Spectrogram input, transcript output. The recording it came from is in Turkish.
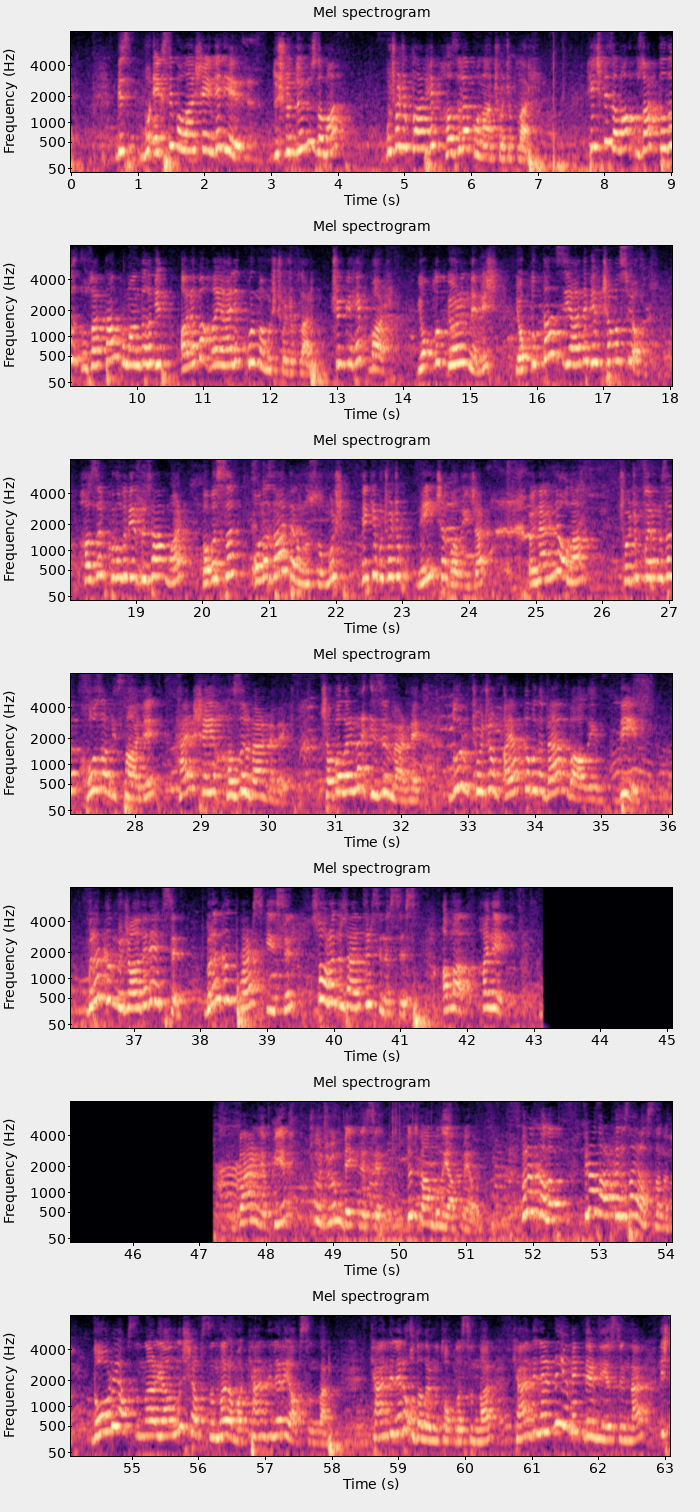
biz bu eksik olan şey ne diye düşündüğümüz zaman bu çocuklar hep hazıra konan çocuklar. Hiçbir zaman uzaktalı, uzaktan kumandalı bir araba hayali kurmamış çocuklar. Çünkü hep var. Yokluk görünmemiş. Yokluktan ziyade bir çabası yok. Hazır kurulu bir düzen var. Babası ona zaten onu sunmuş. Peki bu çocuk neyi çabalayacak? Önemli olan çocuklarımıza koza misali her şeyi hazır vermemek. Çabalarına izin vermek. Dur çocuğum ayakkabını ben bağlayayım değil. Bırakın mücadele etsin. Bırakın ters giysin. Sonra düzeltirsiniz siz. Ama hani ben yapayım, çocuğum beklesin. Lütfen bunu yapmayalım. Bırakalım, biraz arkanıza yaslanın. Doğru yapsınlar, yanlış yapsınlar ama kendileri yapsınlar. Kendileri odalarını toplasınlar, kendilerini yemeklerini yesinler. İşte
